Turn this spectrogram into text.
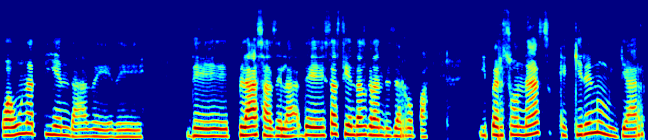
o a una tienda de, de, de plazas, de, la, de esas tiendas grandes de ropa. Y personas que quieren humillar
